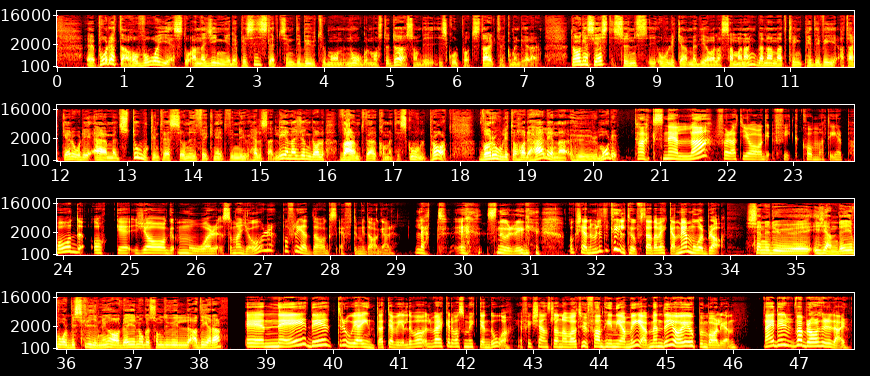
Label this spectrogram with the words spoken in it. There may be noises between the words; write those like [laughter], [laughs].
Eh, på detta har vår gäst Anna Gingede precis släppt sin debutroman Någon måste dö som vi i Skolprat starkt rekommenderar. Dagens gäst syns i olika mediala sammanhang, bland annat kring PDV-attacker och det är med stort intresse och nyfikenhet vi nu hälsar Lena Ljungdahl varmt välkommen till Skolprat. Vad roligt att ha dig här Lena, hur mår du? Tack snälla för att jag fick komma till er podd och eh, jag mår som man gör på fredags eftermiddagar lätt eh, snurrig och känner mig lite tilltufsad av veckan, men jag mår bra. Känner du eh, igen dig i vår beskrivning av dig? Är det något som du vill addera? Eh, nej, det tror jag inte att jag vill. Det, var, det verkade vara så mycket ändå. Jag fick känslan av att hur fan hinner jag med? Men det gör jag uppenbarligen. Nej, det var bra det där.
